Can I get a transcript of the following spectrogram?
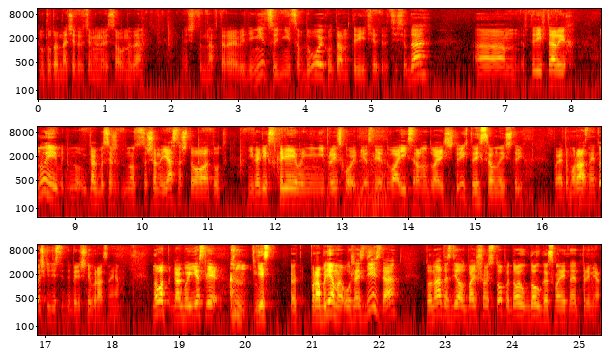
ну тут 1 четверть у меня нарисована, да? Значит, 1 вторая в единицу, единица в двойку, там 3 четверти сюда, э, в 3 вторых. Ну и ну, как бы ну, совершенно ясно, что тут никаких склеиваний не происходит. Если 2х равно 2х', то x равно x'. Поэтому разные точки действительно перешли в разные. Ну вот как бы если есть проблемы уже здесь, да, то надо сделать большой стоп и дол долго смотреть на этот пример.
